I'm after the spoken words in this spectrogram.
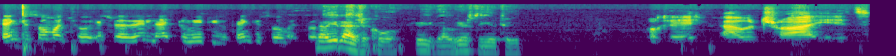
Thank you so much. It's really nice to meet you. Thank you so much, brother. No, you guys are cool. Here you go. Here's the YouTube. Okay, I will try it.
